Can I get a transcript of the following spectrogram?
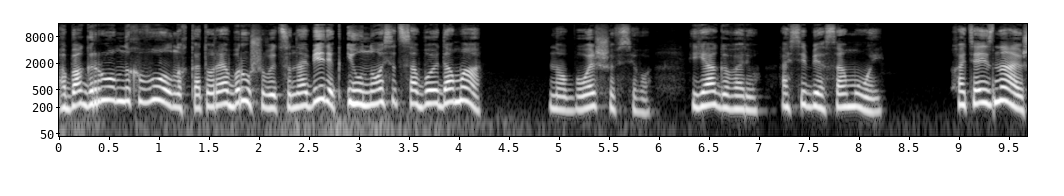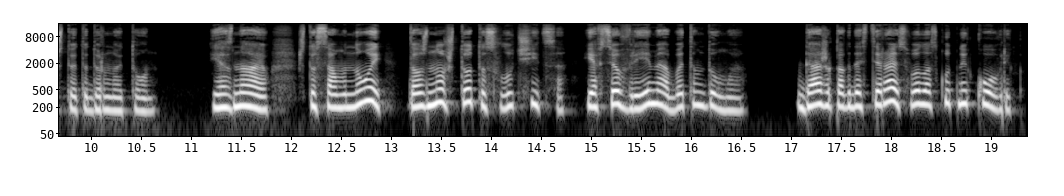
об огромных волнах, которые обрушиваются на берег и уносят с собой дома. Но больше всего я говорю о себе самой. Хотя и знаю, что это дурной тон. Я знаю, что со мной должно что-то случиться. Я все время об этом думаю даже когда стираю свой лоскутный коврик.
